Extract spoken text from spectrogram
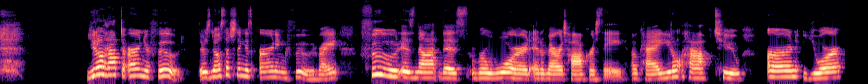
You don't have to earn your food. There's no such thing as earning food, right? Food is not this reward in a meritocracy, okay? You don't have to earn your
